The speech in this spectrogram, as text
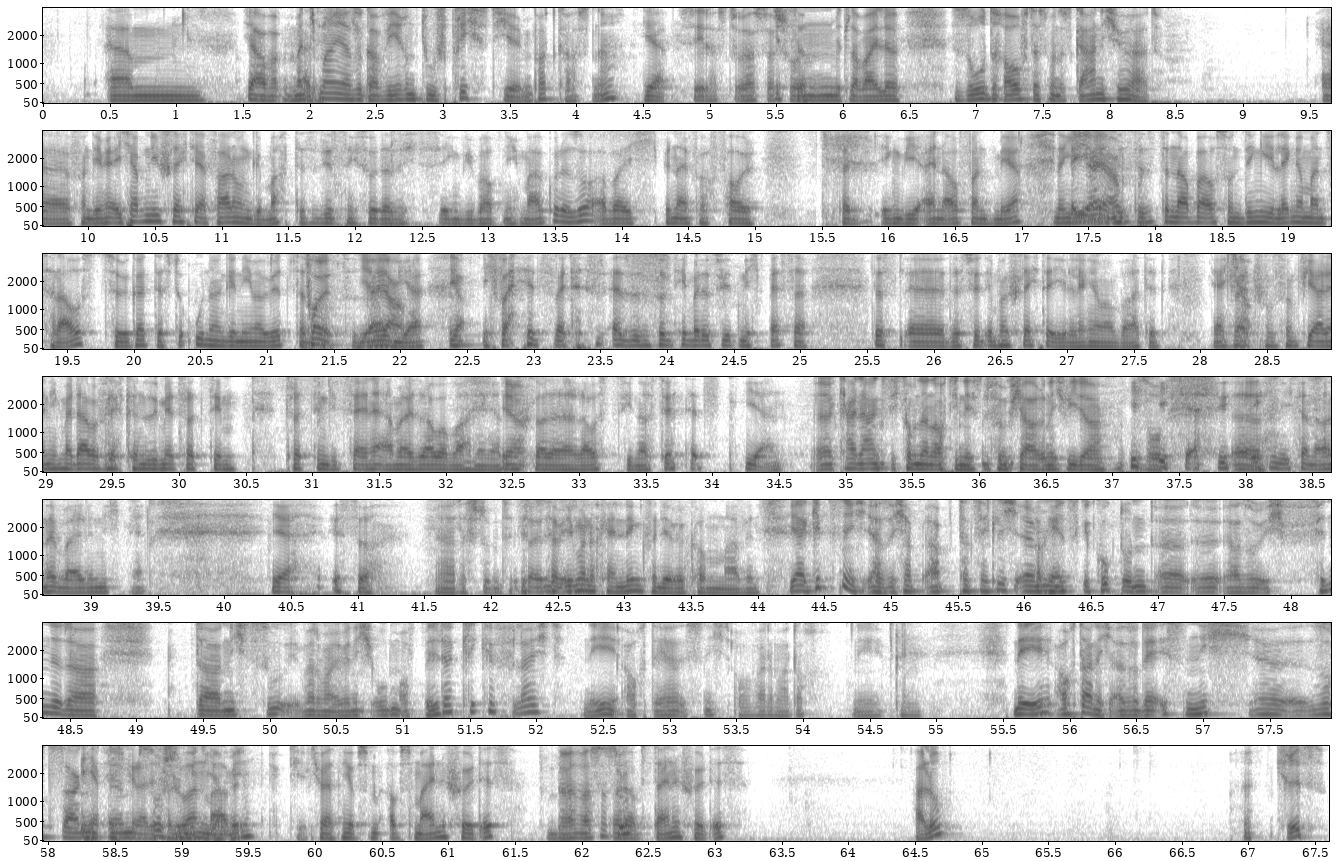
Ähm, Ja, aber manchmal Also ich- ja sogar während du sprichst hier im Podcast, ne? Ja. Ich sehe das. Du hast das Ist schon so. mittlerweile so drauf, dass man das gar nicht hört. äh, von dem her, ich habe nie schlechte Erfahrungen gemacht. Das ist jetzt nicht so, dass ich das irgendwie überhaupt nicht mag oder so, aber ich bin einfach faul. Das ist halt irgendwie ein Aufwand mehr. Dann, je Ja, ja. Das ist dann aber auch so ein Ding, je länger man es rauszögert, desto unangenehmer wird es dann Voll. zu Ja, sagen. ja. Ja. Ich weiß jetzt, weil das, also das ist so ein Thema, das wird nicht besser. Das, äh, das wird immer schlechter, je länger man wartet. Ja, ich war Ja. schon fünf Jahre nicht mehr da, aber vielleicht können Sie mir trotzdem, trotzdem die Zähne einmal sauber machen, den ganzen Ja. Schleuder da rausziehen aus den letzten Jahren. Äh, keine Angst, ich komme dann auch die nächsten fünf Jahre nicht wieder. So. ja, Sie äh, sehen mich dann auch eine Weile nicht mehr. Ja, ist so. Ja, das stimmt. So, jetzt habe ich immer noch keinen Link von dir bekommen, Marvin. Ja, gibt's nicht. Also ich habe hab tatsächlich ähm, Okay. jetzt geguckt und äh, äh, also ich finde da da nicht zu. Warte mal, wenn ich oben auf Bilder klicke, vielleicht? Nee, auch der ist nicht. Oh, warte mal, doch. Nee. hm. Nee, auch da nicht. Also der ist nicht äh, sozusagen Ich ähm, gerade Social verloren, Media Marvin. aktiv. Ich weiß nicht, ob es meine Schuld ist Wa- Was hast oder du? ob es deine Schuld ist. Hallo? Chris?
